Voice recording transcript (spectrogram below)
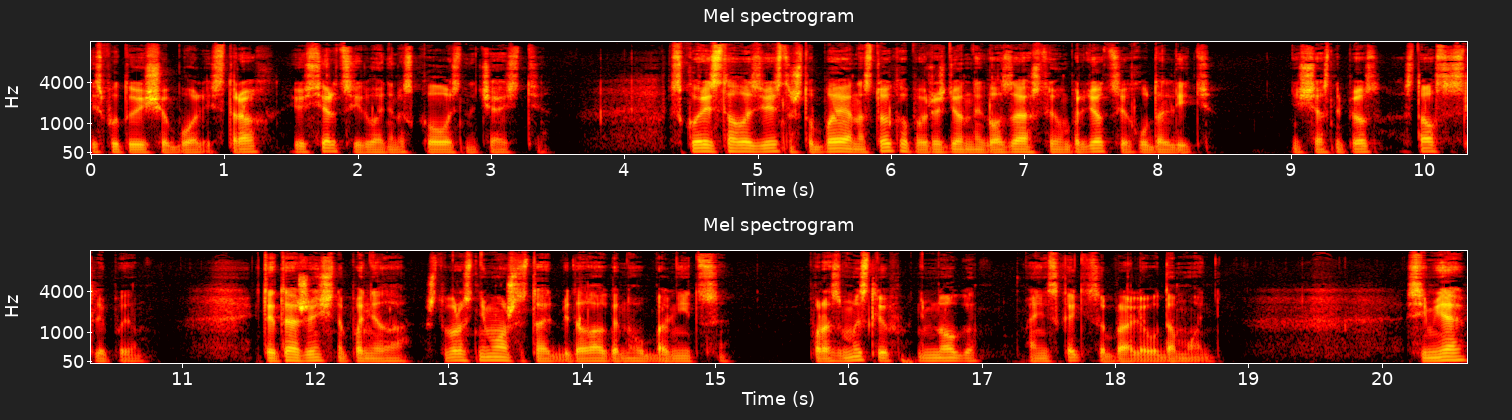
испытывая еще боль и страх, ее сердце едва не раскололось на части. Вскоре стало известно, что Бэя настолько поврежденные глаза, что ему придется их удалить. Несчастный пес остался слепым. И тогда женщина поняла, что просто не может оставить бедолага в больнице. Поразмыслив немного, они с Кэти забрали его домой. Семья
